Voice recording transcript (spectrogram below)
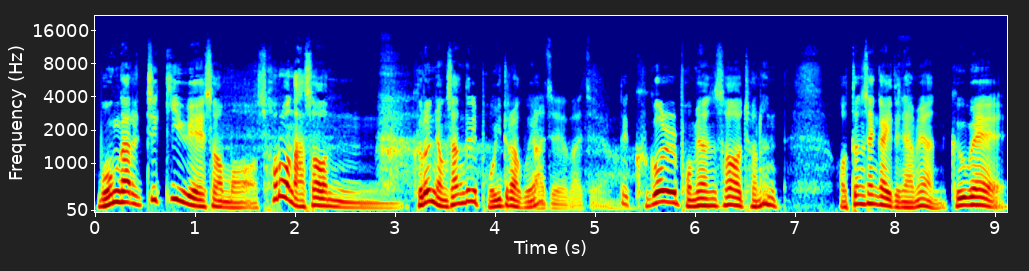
뭔가를 찍기 위해서 뭐 서로 나선 그런 영상들이 보이더라고요. 맞아요, 맞아요. 근데 그걸 보면서 저는 어떤 생각이 드냐면 그왜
